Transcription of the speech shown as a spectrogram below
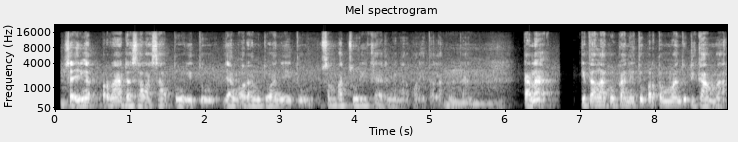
Hmm. saya ingat pernah ada salah satu itu yang orang tuanya itu sempat curiga dengan apa yang kita lakukan Hmm. karena kita lakukan itu pertemuan itu di kamar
